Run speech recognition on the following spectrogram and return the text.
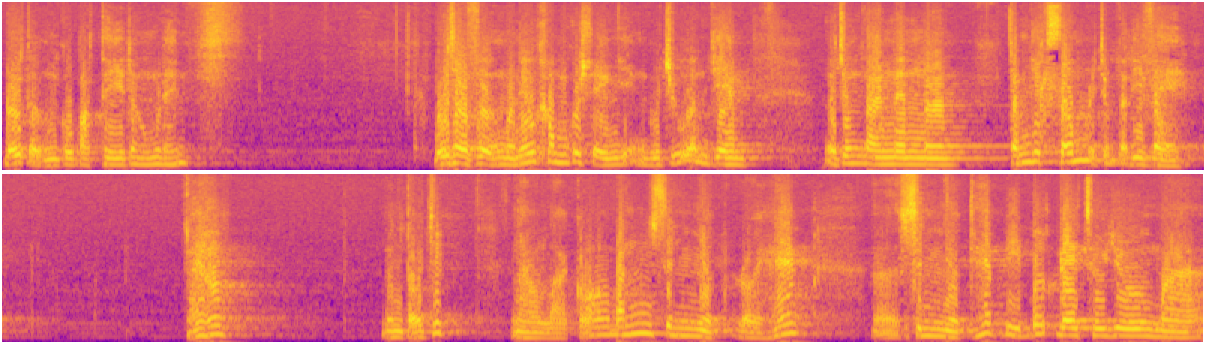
đối tượng của party đó không đến. Buổi thờ phượng mà nếu không có sự hiện diện của Chúa anh chị em thì chúng ta nên ờ, chấm dứt sớm rồi chúng ta đi về. Phải không? Mình tổ chức nào là có bánh sinh nhật rồi hát uh, sinh nhật happy birthday to you mà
